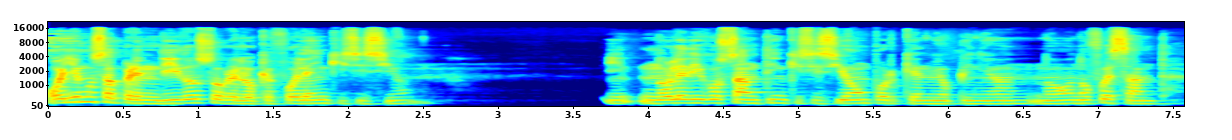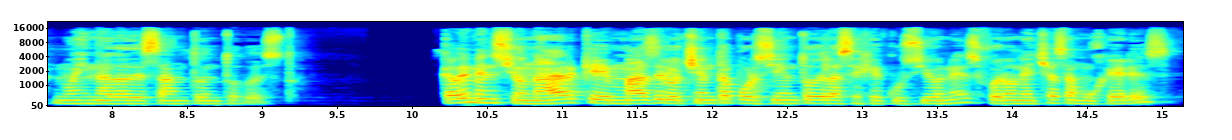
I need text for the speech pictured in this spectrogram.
Hoy hemos aprendido sobre lo que fue la Inquisición. Y no le digo Santa Inquisición porque en mi opinión no, no fue santa, no hay nada de santo en todo esto. Cabe mencionar que más del 80% de las ejecuciones fueron hechas a mujeres,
